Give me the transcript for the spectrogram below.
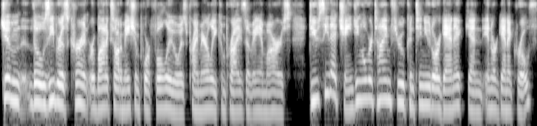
Jim, though Zebra's current robotics automation portfolio is primarily comprised of AMRs, do you see that changing over time through continued organic and inorganic growth?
